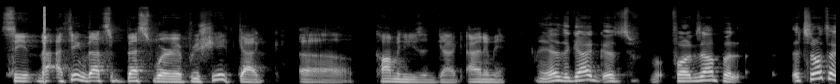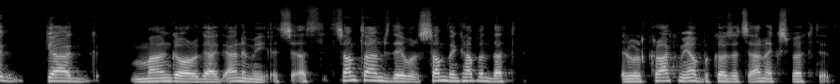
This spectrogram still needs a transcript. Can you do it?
see. That, I think that's best where I appreciate gag uh, comedies and gag anime. Yeah, the gag is, for example, it's not a gag manga or a gag anime. It's, it's sometimes there will something happen that it will crack me up because it's unexpected.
